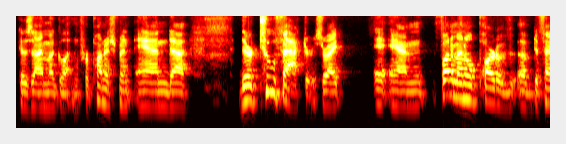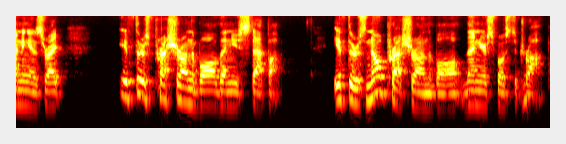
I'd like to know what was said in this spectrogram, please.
because I'm a glutton for punishment, and uh, there are two factors, right? And fundamental part of, of defending is right. If there's pressure on the ball, then you step up. If there's no pressure on the ball, then you're supposed to drop.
